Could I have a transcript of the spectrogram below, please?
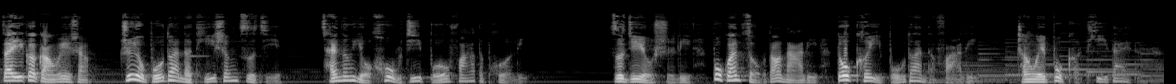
在一个岗位上，只有不断的提升自己，才能有厚积薄发的魄力。自己有实力，不管走到哪里，都可以不断的发力，成为不可替代的人。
